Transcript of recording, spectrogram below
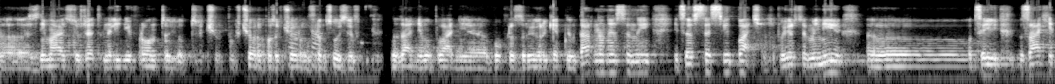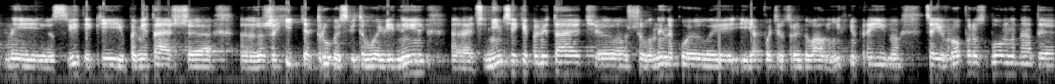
е, знімають сюжети на лінії фронту. І от вчора- вчора, позавчора у французів на задньому плані був розрив ракетний удар нанесений, і це все світ бачить. Повірте мені, оцей західний світ, який пам'ятає ще е, жахіття Другої світової війни, е, ці німці, які пам'ятають, е, що вони накоїли і як потім зруйнували їхню країну. Це Європа розбомлена, де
